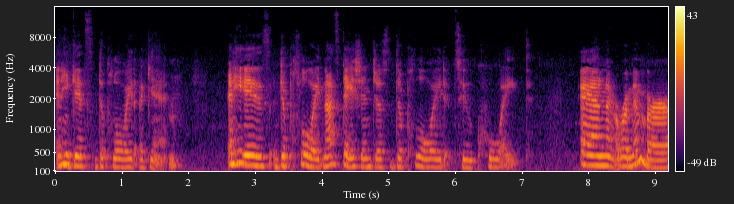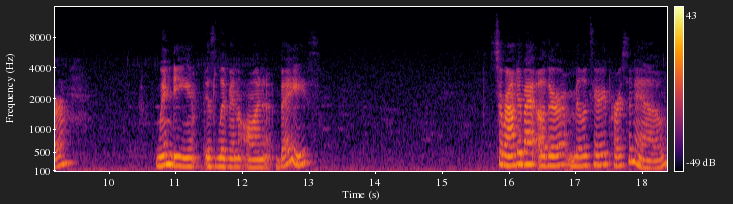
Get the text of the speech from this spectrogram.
And he gets deployed again. And he is deployed, not stationed, just deployed to Kuwait. And remember, Wendy is living on base Surrounded by other military personnel,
